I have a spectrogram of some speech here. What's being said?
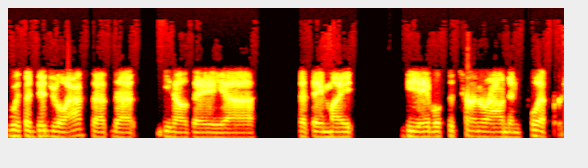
with a digital asset that, you know, they, uh, that they might be able to turn around and flip or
